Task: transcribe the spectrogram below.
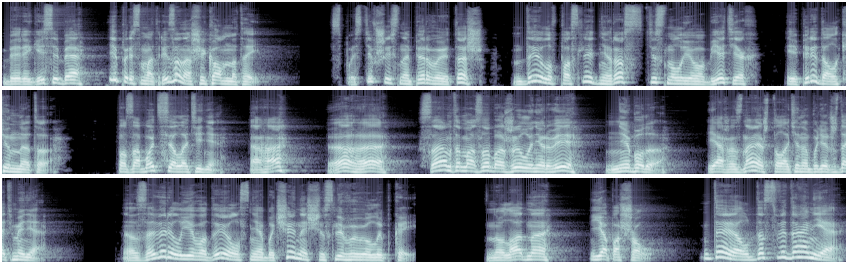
Береги себя и присмотри за нашей комнатой». Спустившись на первый этаж, Дейл в последний раз стиснул её в объятиях и передал Кеннету. «Позаботься о Латине. Ага. Ага. Сам там особо жил и не рви. Не буду. Я же знаю, что Латина будет ждать меня». Заверил его Дейл с необычайно счастливой улыбкой. «Ну ладно, я пошёл». «Дэл, до свидания!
